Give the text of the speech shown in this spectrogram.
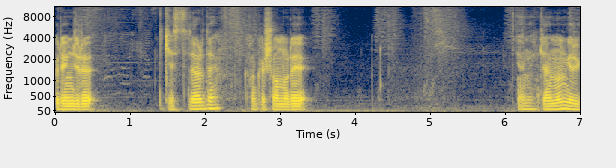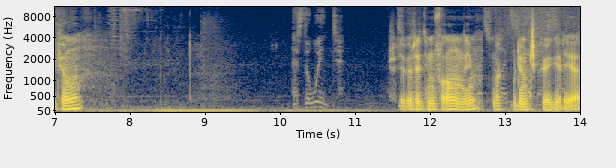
Granger'ı kestiler de. Kanka şu an oraya yani gelmem gerekiyor ama şöyle bir redimi falan alayım. Bak Bloom çıkıyor geri ya.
